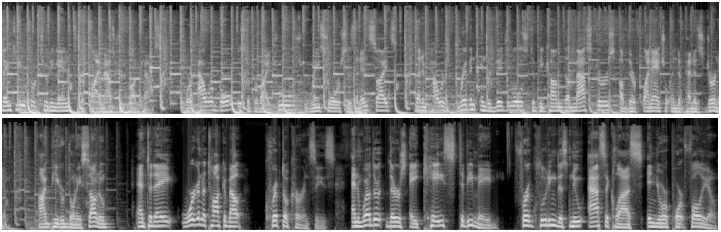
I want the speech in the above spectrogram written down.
Thank you for tuning in to the Fi Mastery Podcast, where our goal is to provide tools, resources, and insights that empowers driven individuals to become the masters of their financial independence journey. I'm Peter Donisanu, and today we're going to talk about cryptocurrencies and whether there's a case to be made for including this new asset class in your portfolio.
